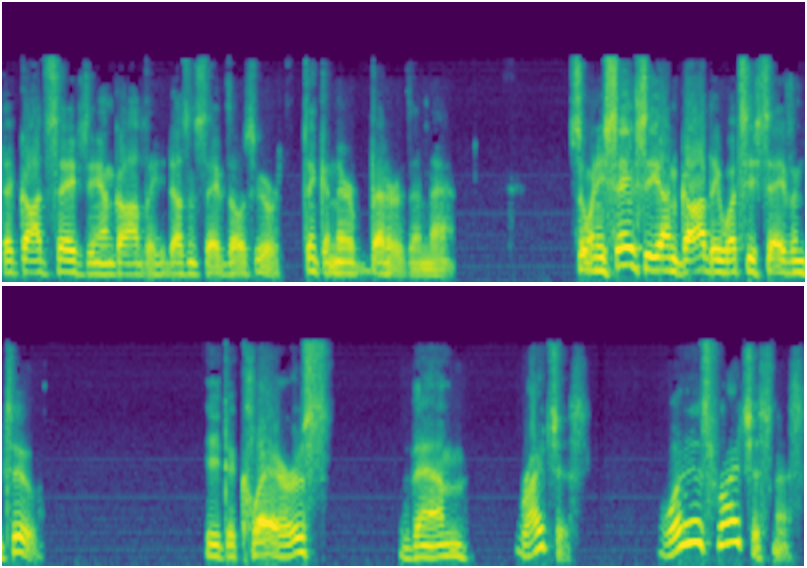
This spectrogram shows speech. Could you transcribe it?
that God saves the ungodly. He doesn't save those who are thinking they're better than that. So when he saves the ungodly, what's he save them to? He declares them righteous. What is righteousness?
